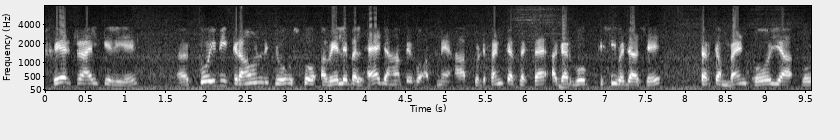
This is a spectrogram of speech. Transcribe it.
फेयर ट्रायल के लिए कोई भी ग्राउंड जो उसको अवेलेबल है जहाँ पे वो अपने आप को डिफेंड कर सकता है अगर वो किसी वजह से सरकमवेंट हो या वो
